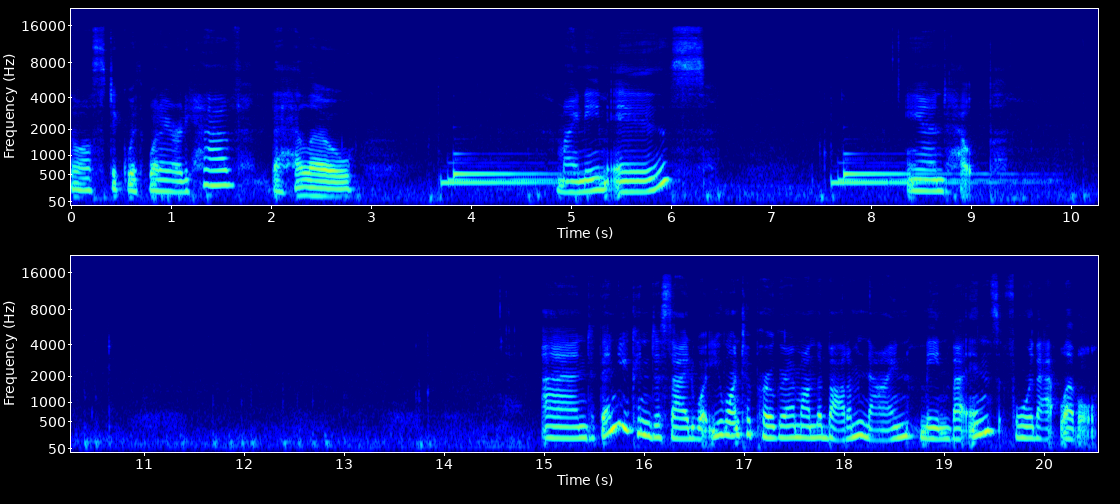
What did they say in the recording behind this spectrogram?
So I'll stick with what I already have, the hello, my name is, and help. And then you can decide what you want to program on the bottom nine main buttons for that level.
